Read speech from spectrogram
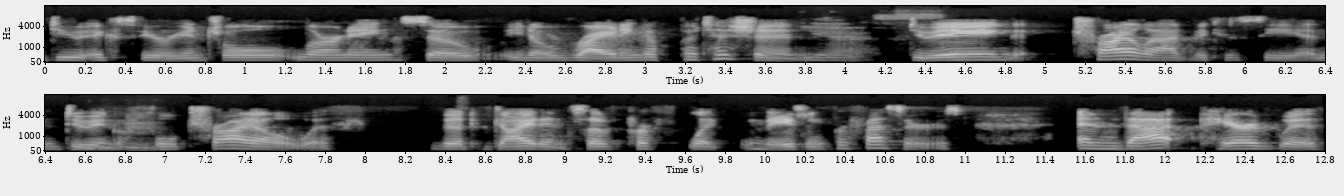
do experiential learning. So, you know, writing a petition, yes. doing trial advocacy and doing mm-hmm. a full trial with the guidance of prof- like amazing professors and that paired with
